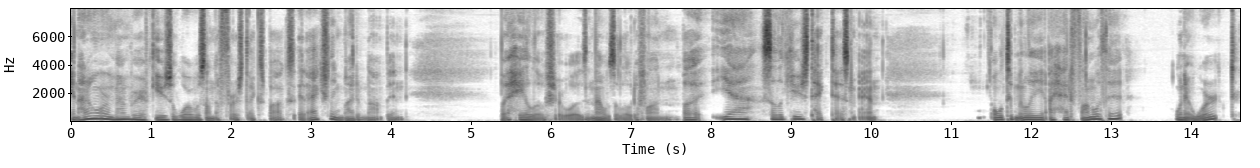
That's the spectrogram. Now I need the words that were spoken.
And I don't remember if Gears of War was on the first Xbox. It actually might have not been but Halo sure was, and that was a load of fun. But yeah, so the Gears tech test, man. Ultimately, I had fun with it when it worked.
